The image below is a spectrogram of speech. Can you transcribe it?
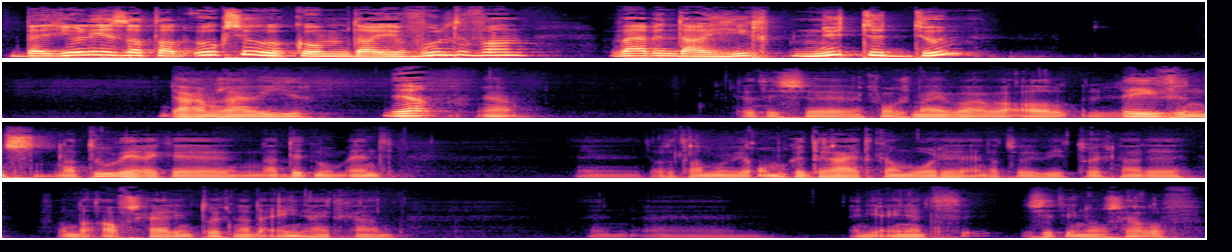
bij jullie is dat dan ook zo gekomen dat je voelde van, we hebben dat hier nu te doen. Daarom zijn we hier. Ja, Ja. Dat is eh, volgens mij waar we al levens naartoe werken naar dit moment. Eh, dat het allemaal weer omgedraaid kan worden en dat we weer terug naar de, van de afscheiding terug naar de eenheid gaan. En, eh, en die eenheid zit in onszelf.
